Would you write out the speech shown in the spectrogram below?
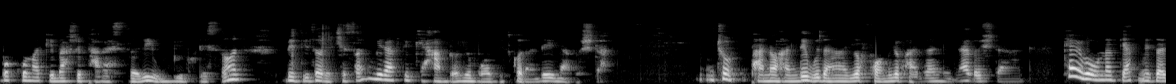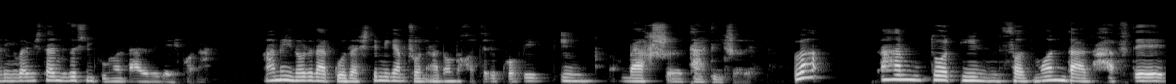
با کمک بخش پرستاری اون بیمارستان به دیدار کسانی می‌رفتیم که همراه یا بازدید کننده نداشتن. چون پناهنده بودن یا فامیل و فرزندی نداشتن کمی با اونا گپ می‌زدیم و بیشتر میذاشتیم که اونا در دل کنن. همه اینا رو در گذشته میگم چون الان به خاطر کووید این بخش تعطیل شده. و همینطور این سازمان در هفته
